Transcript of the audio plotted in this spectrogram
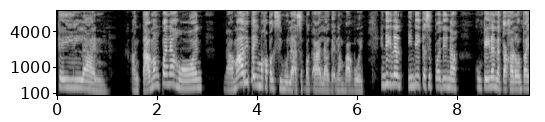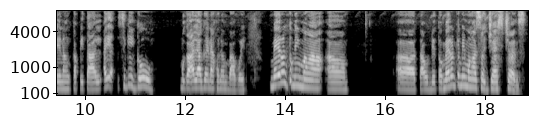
kailan ang tamang panahon na maaari tayong makapagsimula sa pag-aalaga ng baboy. Hindi na, hindi kasi pwede na kung kailan nagkakaroon tayo ng kapital, ay sige go, mag-aalaga na ako ng baboy. Meron kaming mga ah, ah, tawag dito, meron kaming mga suggestions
